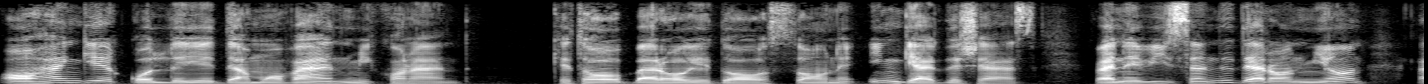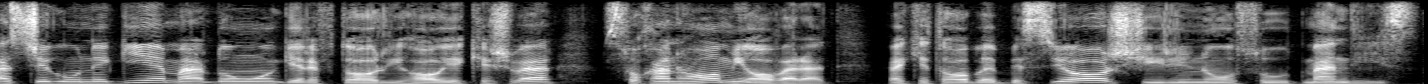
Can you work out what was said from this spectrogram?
آهنگ قله دماوند می کنند. کتاب برای داستان این گردش است و نویسنده در آن میان از چگونگی مردم و گرفتاری های کشور سخنها می آورد و کتاب بسیار شیرین و سودمندی است.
